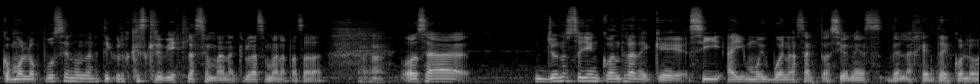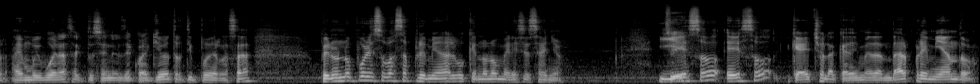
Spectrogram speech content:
como lo puse en un artículo que escribí la semana, creo la semana pasada. O sea, yo no estoy en contra de que sí hay muy buenas actuaciones de la gente de color. Hay muy buenas actuaciones de cualquier otro tipo de raza. Pero no por eso vas a premiar algo que no lo merece ese año. Y eso, eso que ha hecho la academia de andar premiando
